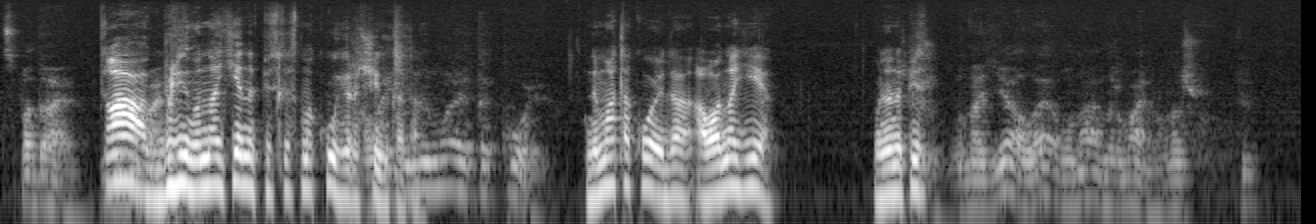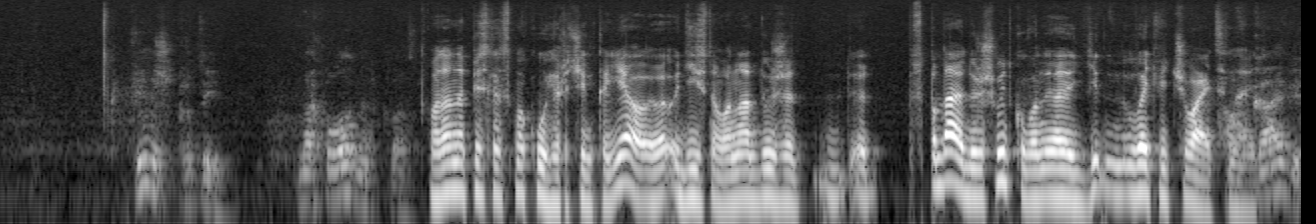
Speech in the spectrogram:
спадає. А, Немає. блін, вона є на післісмаку гірчинка Але немає такої. Нема такої, да. А вона є. Вона на піс... Вона є, але вона нормальна. Вона ж фі- фініш крутий. На холодних клас. Вона на післясмаку гірчинка є, але дійсно вона дуже е, спадає дуже швидко, вона є- ледь відчувається А в навіть. каві.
